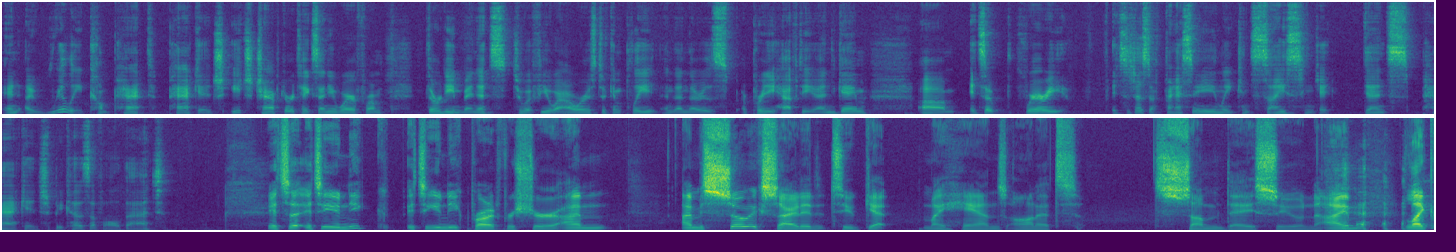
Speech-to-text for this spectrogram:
in a really compact package. Each chapter takes anywhere from 30 minutes to a few hours to complete, and then there's a pretty hefty end game. Um, it's a very, it's just a fascinatingly concise and yet dense package because of all that. It's a it's a unique it's a unique product for sure. I'm I'm so excited to get my hands on it someday soon. I'm like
